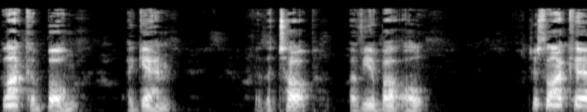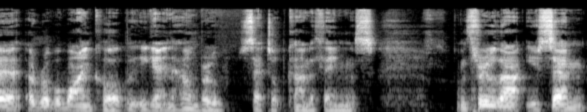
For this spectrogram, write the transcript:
like a bung again at the top of your bottle, just like a, a rubber wine cork that you get in homebrew setup kind of things, and through that you send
